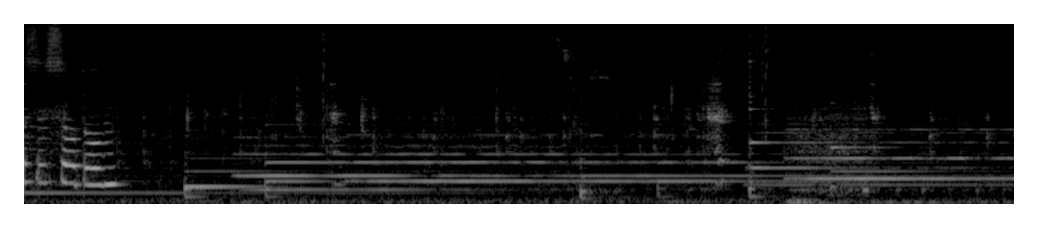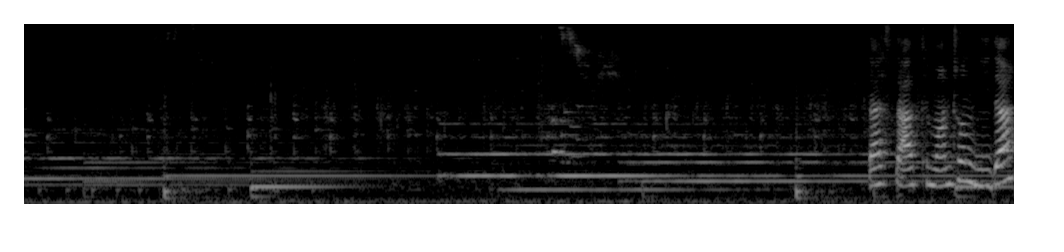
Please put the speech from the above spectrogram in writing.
das ist so dumm. Da ist der alte Mann schon wieder.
